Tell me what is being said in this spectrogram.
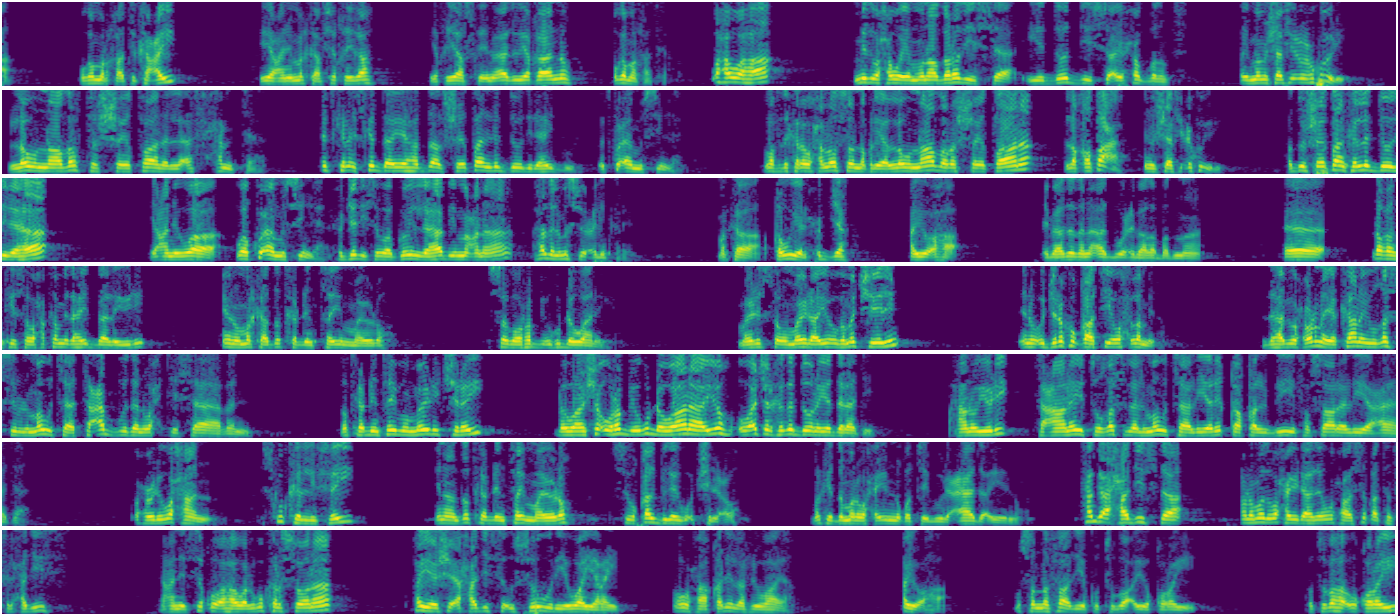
uga markhaati kacay yacni markaa fiqiga iyo qiyaaska inuu aad u yaqaano uga markhaati kacay. Waxa uu ahaa mid waxa weeye munaadaradiisa iyo dooddiisu ay xoog badantah oo imaam shaafici wuxuu ku yidhi low naadarta shaytaana la afxamta cid kale iska daayay haddaad shaytaan la doodi lahayd buuhi waad ku aamusin lahayd. Lafdi kale waxaa loo soo naqliyaa low naadara ashaytaana la qataca inuu shaafici ku yidhi. Hadduu shaytaanka la doodi lahaa yani waa ku aamusin lahaa xujadiisa waa goyn lahaa bimacnaa hadal ma soo celin kareen. Marka qawiya alxuja ayuu ahaa. Cibaadadana aad buu u cibaado badnaa. Dhaqankiisa waxaa ka mid ahayd baa la yidhi inuu markaa dadka dhintay maydho isagoo rabbi ugu dhowaanaya. Maydhista uu maydhaayo ugama jeedin inuu ujro ku qaatiyo wax la mida. Dahabi wuxuu odhanaya kaana yugasilu lmawta tacabudan waxtisaaban dadka dhintay buu maydhi jiray dhowaansho uu rabbi ugu dhowaanaayo oo ajar kaga doonayo daraaddeed. Waxaanuu yidhi tacaanaytu ghasla almawta liyariqa qalbii fasaara liya caada. Wuxuu yidhi waxaan isku kallifay inaan dadka dhintay maydho si uu qalbigaygu u jilco. Markii dambena waxay ii noqotay buu yidhi caado ayay noqotay. Xagga axaadiista culammadu waxay yidhahdeen wuxuu aha siqatan fi alxadiis yacnii siqu ahaa waa lagu kalsoonaa. Ha yeeshee axaadiista uu soo wariyey waa yarayd. Oo wuxuu aha qaliila riwaaya. Ayuu ahaa. Musannafaad iyo kutubo ayuu qoray. Kutubaha uu qoray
